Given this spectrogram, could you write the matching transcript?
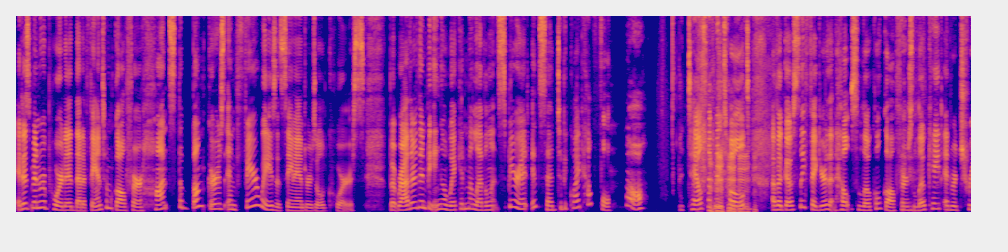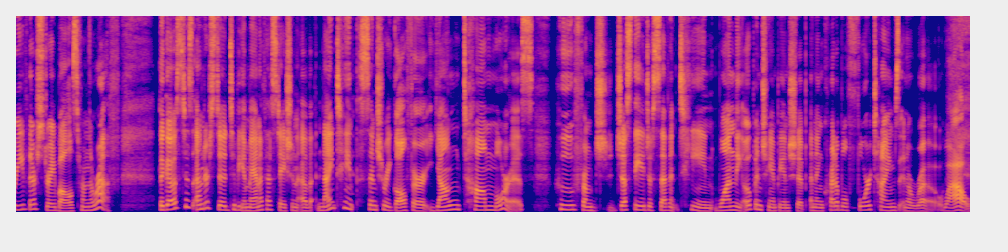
It has been reported that a phantom golfer haunts the bunkers and fairways at St. Andrew's Old Course, but rather than being a wicked, malevolent spirit, it's said to be quite helpful. Oh. Tales have been told of a ghostly figure that helps local golfers locate and retrieve their stray balls from the rough. The ghost is understood to be a manifestation of 19th century golfer young Tom Morris, who, from j- just the age of 17, won the Open Championship an incredible four times in a row. Wow.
